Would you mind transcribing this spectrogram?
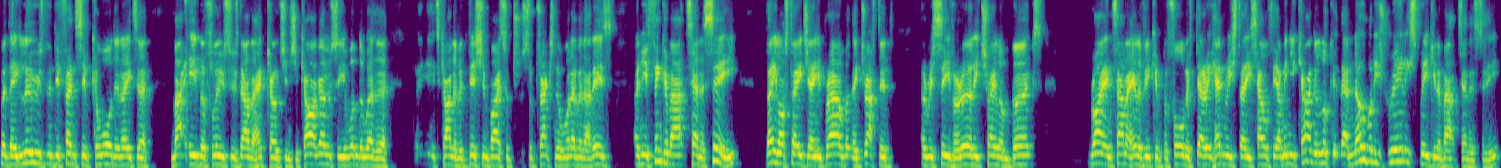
but they lose the defensive coordinator Matt Eberflus, who's now the head coach in Chicago. So you wonder whether it's kind of addition by sub- subtraction or whatever that is. And you think about Tennessee, they lost AJ Brown, but they drafted a receiver early, Treylon Burks. Ryan Tannehill, if he can perform, if Derrick Henry stays healthy. I mean, you kind of look at them. Nobody's really speaking about Tennessee.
